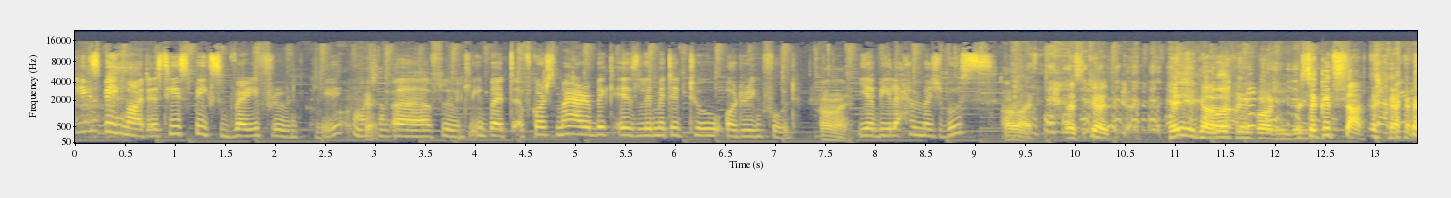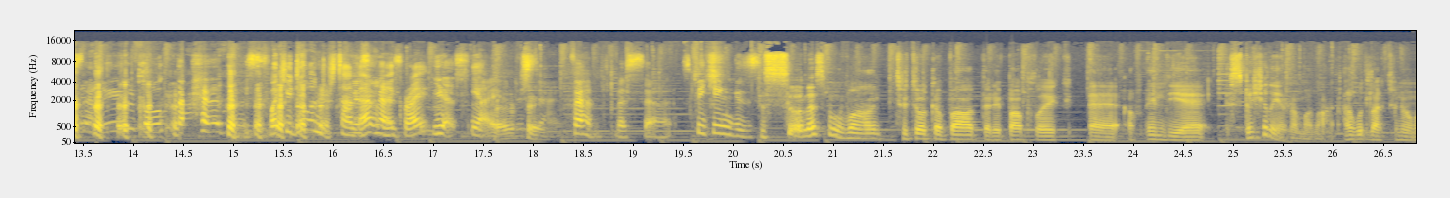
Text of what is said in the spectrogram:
He's being modest. He speaks very fluently, Okay. uh, fluently. But of course, my Arabic is limited to ordering food. All right. يبي لحم مجبوس All right. That's good. Here you go. Most important. It's a good start. But you do understand Arabic, right? Yes, Yeah. I understand. فهمت بس uh, speaking is So let's move on to talk about the Republic uh, of India, especially in Ramadan. I would like to know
